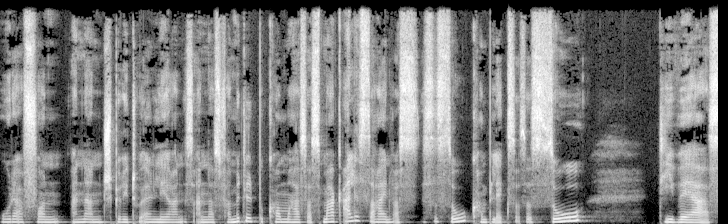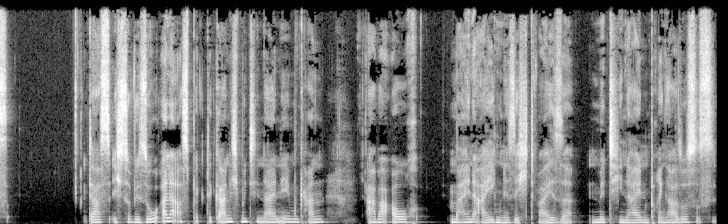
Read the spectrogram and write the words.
oder von anderen spirituellen Lehrern es anders vermittelt bekommen hast. Das mag alles sein, was, es ist so komplex, es ist so divers, dass ich sowieso alle Aspekte gar nicht mit hineinnehmen kann, aber auch meine eigene Sichtweise mit hineinbringe. Also es ist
